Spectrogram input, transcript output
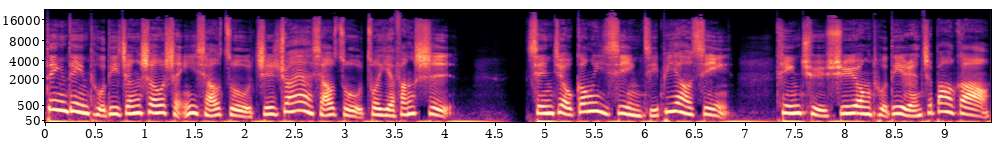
订定土地征收审议小组之专案小组作业方式，先就公益性及必要性，听取需用土地人之报告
